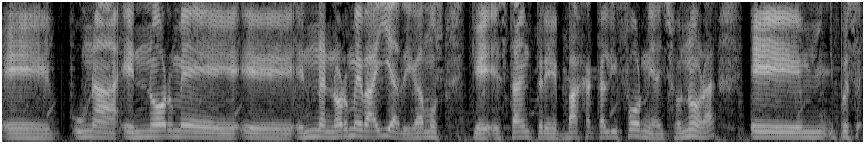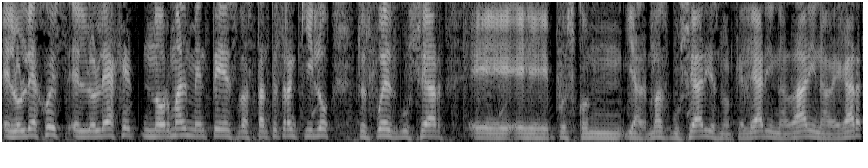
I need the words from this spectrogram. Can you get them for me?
eh, una enorme, eh, en una enorme bahía, digamos, que está entre Baja California y Sonora, eh, pues el oleaje, es, el oleaje normalmente es bastante tranquilo, entonces puedes bucear, pues con, y además bucear y snorkelear y nadar y navegar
